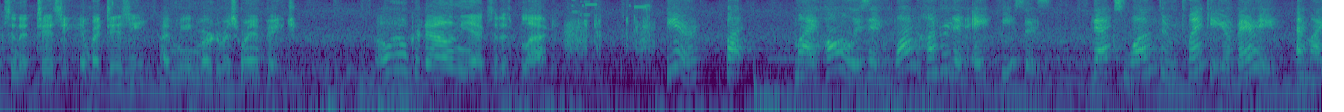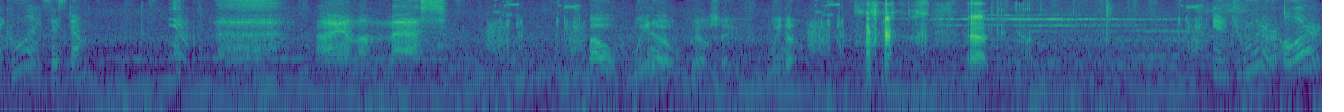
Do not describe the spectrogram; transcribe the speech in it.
Fallen's got the Vex in a tizzy, and by tizzy, I mean murderous rampage. I'll hunker down in the Exodus Black. Here, but my hull is in 108 pieces. Decks 1 through 20 are buried, and my coolant system. I am a mess. Oh, we know, Failsafe. We know. Uh, God. Intruder alert!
